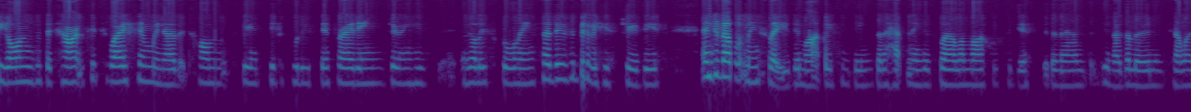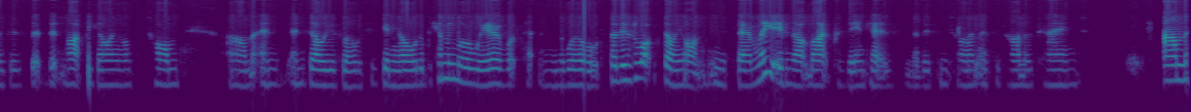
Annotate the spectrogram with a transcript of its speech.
beyond the current situation. We know that Tom experienced difficulties separating during his early schooling, so there's a bit of a history of this. And developmentally, there might be some things that are happening as well. And Michael suggested around, you know, the learning challenges that, that might be going on for Tom um, and, and Zoe as well, which is getting older, becoming more aware of what's happening in the world. So there's lots going on in this family, even though it might present as, you know, there's some time, as a time of change. Um,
